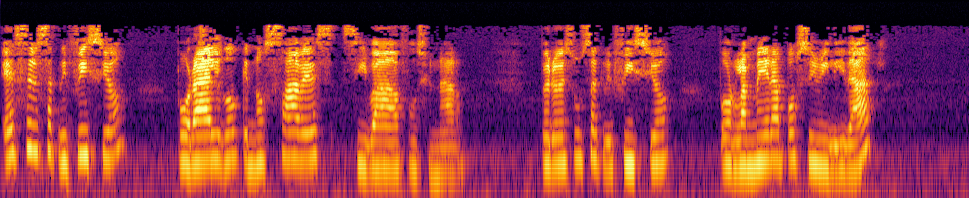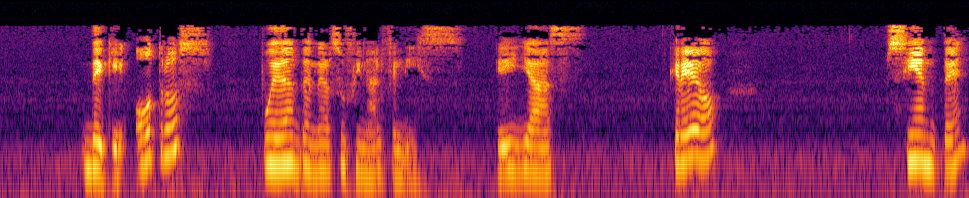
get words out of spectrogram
es el sacrificio por algo que no sabes si va a funcionar, pero es un sacrificio por la mera posibilidad de que otros puedan tener su final feliz. Ellas, creo, siente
